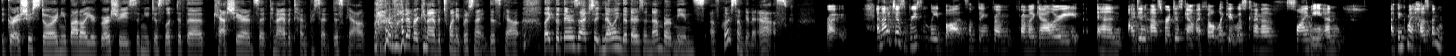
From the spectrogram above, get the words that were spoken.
the grocery store and you bought all your groceries and you just looked at the cashier and said, Can I have a 10% discount or whatever? Can I have a 20% discount? Like, that there's actually knowing that there's a number means, of course, I'm going to ask. Right. And I just recently bought something from from a gallery and I didn't ask for a discount. I felt like it was kind of slimy and I think my husband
